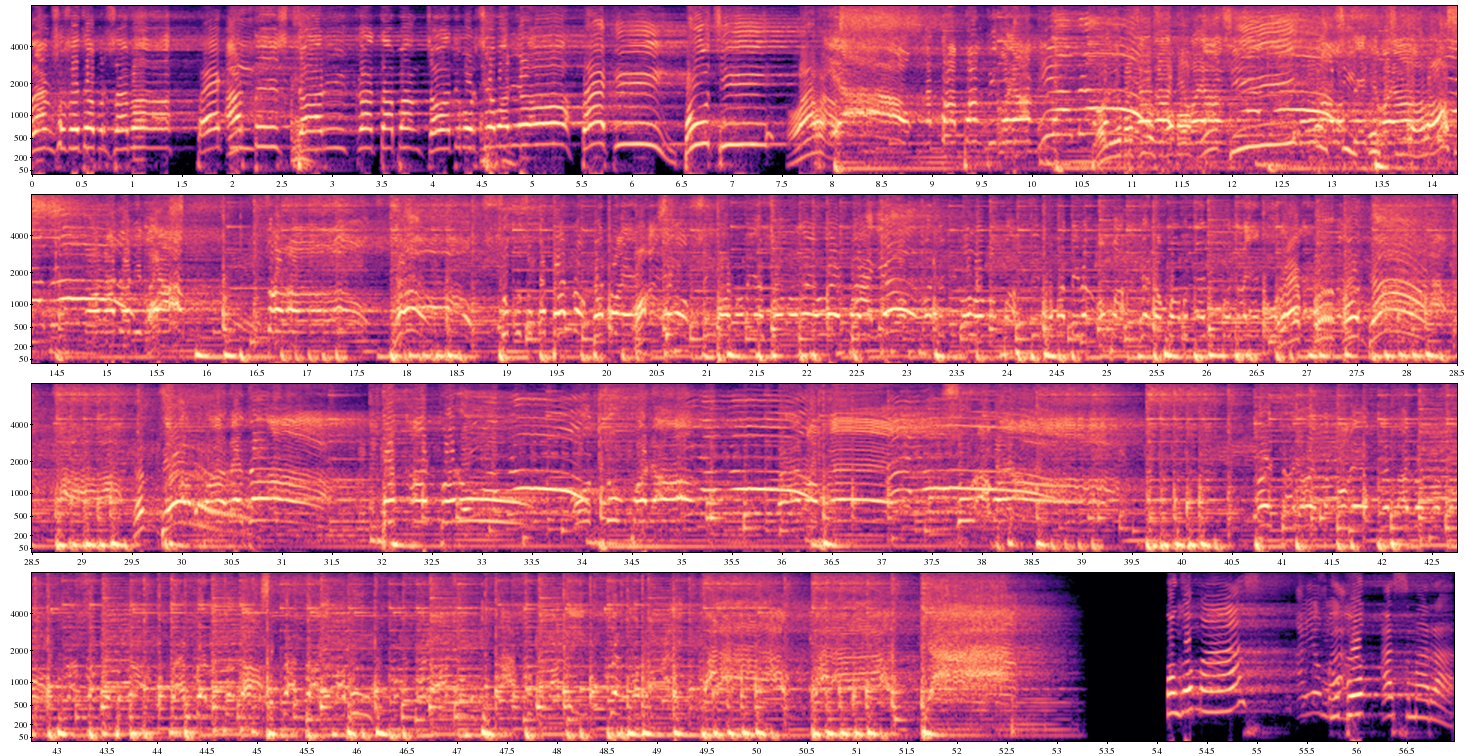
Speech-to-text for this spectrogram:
Langsung saja bersama Peki. artis dari Ketapang Jawa Timur siapa dia? Peki Puji Laras Ya, Ketapang digoyang. Iya sama Puji Puji Puji Laras Mana? Solo. Batok batok eh. Sing. sing solo lewe tidak. Rapper Bubuk asmara.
